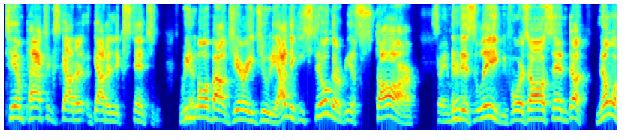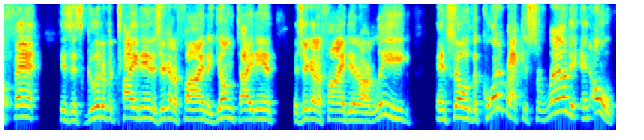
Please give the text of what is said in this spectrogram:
Tim Patrick's got a got an extension. We know about Jerry Jeudy. I think he's still going to be a star Same in this league before it's all said and done. Noah Fant is as good of a tight end as you're going to find, a young tight end as you're going to find in our league. And so the quarterback is surrounded. And oh,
